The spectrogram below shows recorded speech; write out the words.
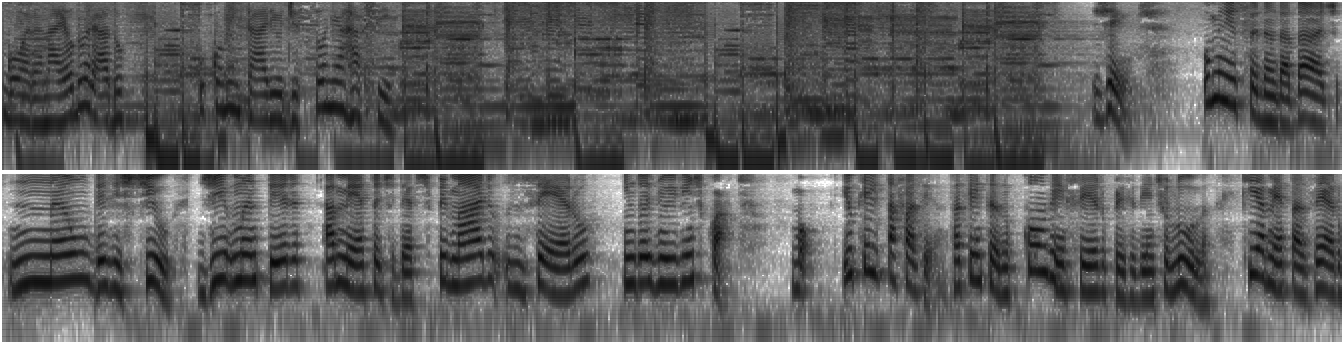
Agora na Eldorado, o comentário de Sônia Rassi. Gente, o ministro Fernando Haddad não desistiu de manter a meta de déficit primário zero em 2024. Bom, e o que ele está fazendo? Está tentando convencer o presidente Lula que a meta zero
